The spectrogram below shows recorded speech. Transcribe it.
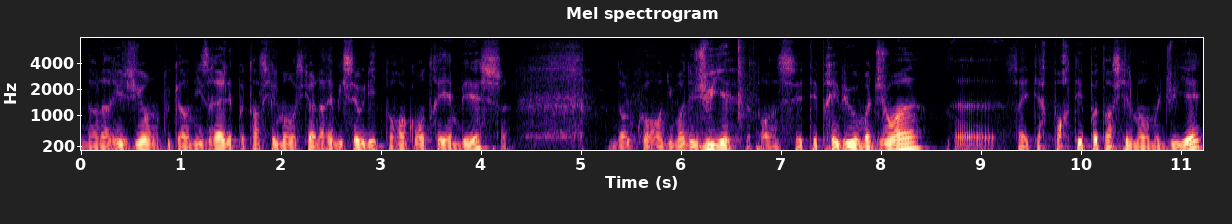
dans la région, en tout cas en Israël et potentiellement aussi en Arabie Saoudite pour rencontrer MBS dans le courant du mois de juillet. Je pense c'était prévu au mois de juin. Euh, ça a été reporté potentiellement au mois de juillet.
